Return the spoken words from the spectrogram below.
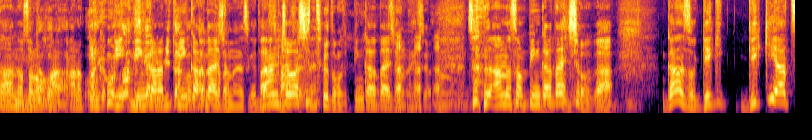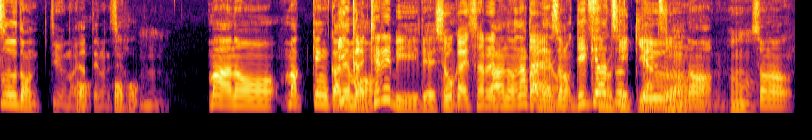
あのそのあるまああのピンピンピンカラピンカラ大将なんですけど、団長は知ってると思うピンカラ大将なんですよ。あのそのピンカラ大将が元祖激激圧うどんっていうのをやってるんですよ。まああのまあ県下でもテレビで紹介されたあのなんかねその激圧っていうののうん。その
